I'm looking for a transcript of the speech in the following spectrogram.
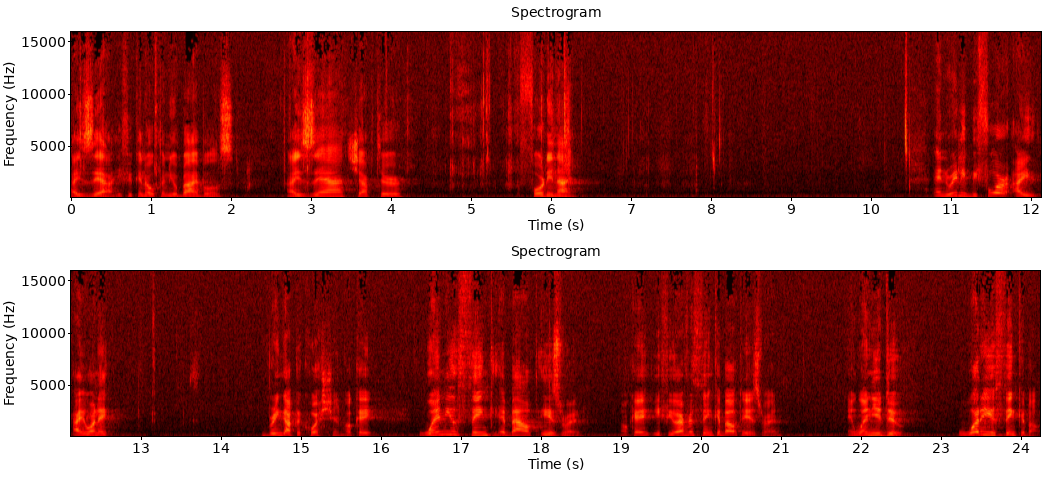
Isaiah. If you can open your Bibles, Isaiah chapter 49. And really, before I, I want to bring up a question, okay? When you think about Israel, Okay? If you ever think about Israel, and when you do, what do you think about?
